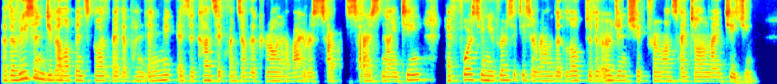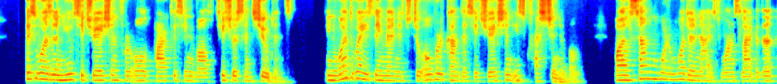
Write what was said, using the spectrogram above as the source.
Uh, the recent developments caused by the pandemic as a consequence of the coronavirus SARS-19 have forced universities around the globe to the urgent shift from on-site to online teaching. This was a new situation for all parties involved, teachers and students. In what ways they managed to overcome the situation is questionable. While some more modernized ones, like the,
